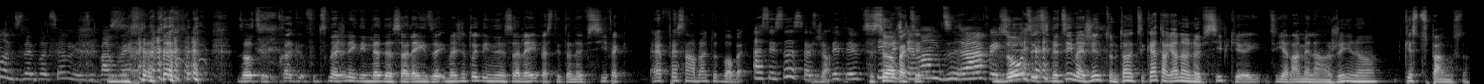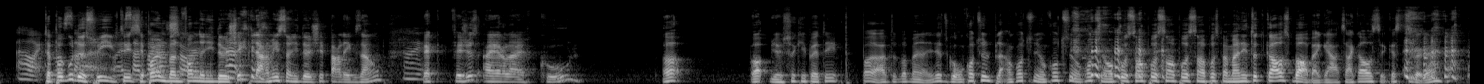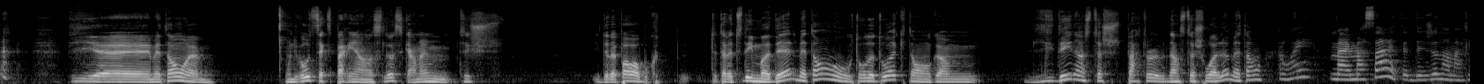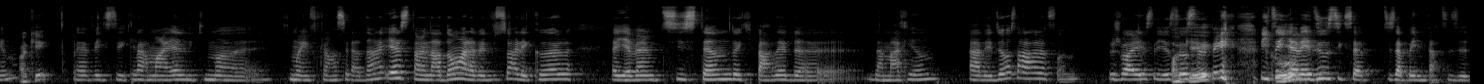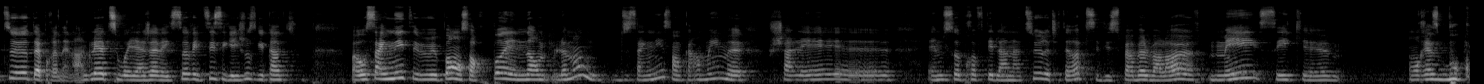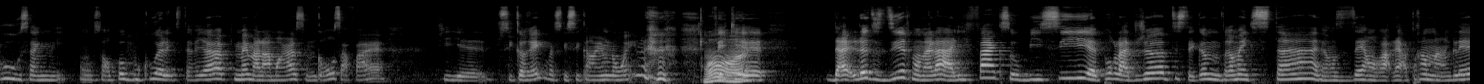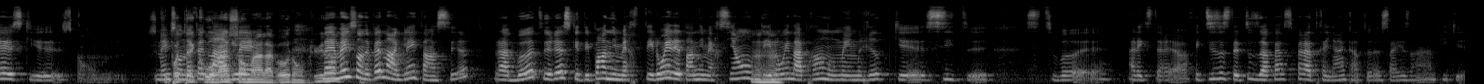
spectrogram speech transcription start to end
On disait pas ça, mais c'est parfait. Nous autres, c'est très- faut t'imaginer avec des lunettes de soleil. Imagine-toi avec des lunettes de soleil parce que t'es un officier. Fait que, eh, fais semblant que tout va bien. ah, c'est ça, ça petit, ça, mais que j'étais membre Nous que- autres, mais tu sais, imagine tout le temps, tu quand tu regardes un officier et qu'il a l'air mélangé, là, qu'est-ce que tu penses? là? Ah ouais, T'as pas non, goût ça- de suivre, ouais, tu c'est pas une bonne forme de leadership, puis l'armée c'est un leadership par l'exemple. Ouais. Fait que fais juste avoir l'air cool. Ah, ah, il y a ça qui est pété. Pas grave, tout va bien. Let's go. On continue le plan. On continue, on continue, on continue. On pousse, on pousse, on pousse, on pousse. Puis à un moment donné, tout casse. Bon, ben, regarde, ça casse. Qu'est-ce que tu veux, hein? Puis, euh, mettons, euh, au niveau de cette expérience-là, c'est quand même. Tu sais, il devait pas avoir beaucoup de. T'avais-tu des modèles, mettons, autour de toi qui t'ont comme. L'idée dans ce dans ce choix-là, mettons? Ouais, mais ma sœur était déjà dans Marine. OK. Euh, fait que c'est clairement elle qui m'a qui m'a influencé là-dedans. Elle, c'était un addon, elle avait vu ça à l'école. Euh, Il y avait un petit stand qui parlait de, de la marine. Elle avait dit Ah, ça a l'air le fun. Je vais aller essayer ça Ok. cet été. Puis tu sais, il avait dit aussi que ça, ça payait une partie des études, tu apprenais l'anglais, tu voyageais avec ça. Fait que tu sais, c'est quelque chose que quand tu. ben, au Saguenay, tu veux pas, on sort pas énorme. Le monde du Saguenay sont quand même euh, chalets, euh, aiment ça profiter de la nature, etc. Puis c'est des super belles valeurs. Mais c'est que on reste beaucoup au Saguenay. On sort pas beaucoup à l'extérieur. Puis même à la Montréal, c'est une grosse affaire. Puis euh, c'est correct parce que c'est quand même loin. Ouais, fait que là, de se dire qu'on allait à Halifax, au BC, euh, pour la job, c'était comme vraiment excitant. Euh, On se disait, on va aller apprendre l'anglais. Ce qu'on Ce même si pas on a fait l'anglais. là-bas non plus. ben, là. même si on a fait de l'anglais intensif, là-bas, tu restes que t'es pas en immersion. T'es loin d'être en immersion, t'es Mhm. loin d'apprendre au même rythme que si tu, si tu vas euh, à l'extérieur. Fait que ça, c'était toutes des affaires super attrayantes quand t'as 16 ans, puis que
